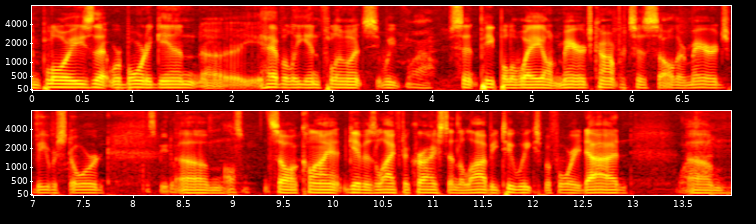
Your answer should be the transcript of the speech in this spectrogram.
employees that were born again, uh, heavily influenced. We've Wow. sent people away on marriage conferences, saw their marriage be restored. That's beautiful. Um, awesome. Saw a client give his life to Christ in the lobby two weeks before he died. Um,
